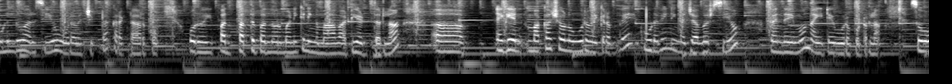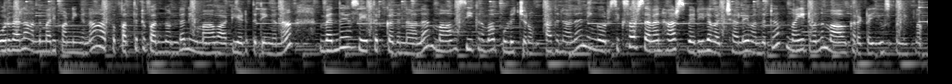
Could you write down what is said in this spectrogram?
உளுந்தும் அரிசியும் ஊற வச்சுக்கிட்டா கரெக்டாக இருக்கும். ஒரு பத் பத்து பதினோரு மணிக்கு நீங்கள் மாவாட்டி எடுத்துடலாம். அகெயின் மக்காச்சோளம் ஊற வைக்கிறப்பவே கூடவே நீங்கள் ஜவ்வரிசியும் வெந்தயமும் நைட்டே ஊற போட்டுடலாம் ஸோ ஒரு வேளை அந்த மாதிரி பண்ணிங்கன்னா அப்போ பத்து டு பதினொன்றில் நீங்கள் மாவு ஆட்டி எடுத்துட்டிங்கன்னா வெந்தயம் சேர்த்துருக்கிறதுனால மாவு சீக்கிரமாக புளிச்சிரும். அதனால நீங்கள் ஒரு சிக்ஸ் ஆர் செவன் ஹவர்ஸ் வெளியில் வச்சாலே வந்துட்டு நைட் வந்து மாவு கரெக்டாக யூஸ் பண்ணிக்கலாம்.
